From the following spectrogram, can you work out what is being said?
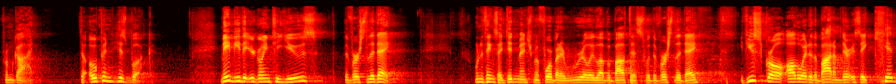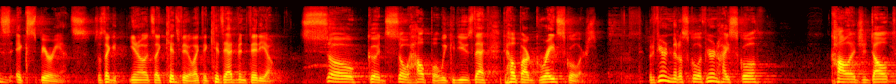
from God, to open His book? Maybe that you're going to use the verse of the day. One of the things I didn't mention before, but I really love about this with the verse of the day, if you scroll all the way to the bottom, there is a kids experience. So it's like, you know, it's like kids video, like the kids advent video. So good, so helpful. We could use that to help our grade schoolers. But if you're in middle school, if you're in high school, college, adult,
